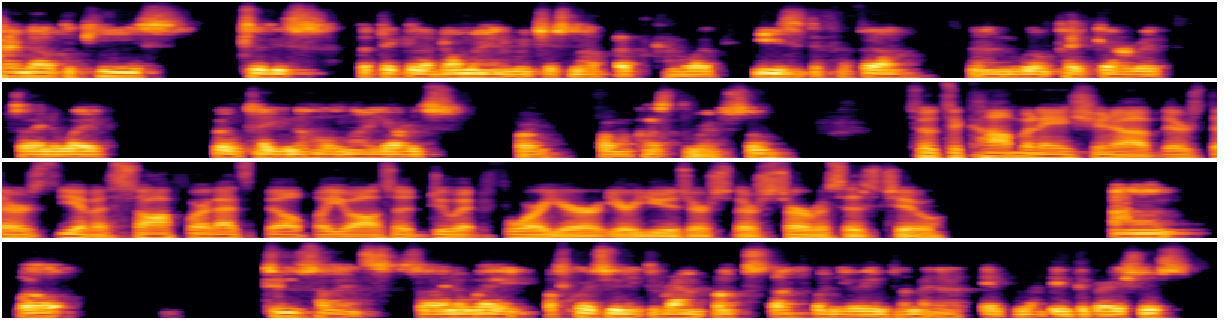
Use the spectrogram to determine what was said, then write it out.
hand out the keys to this particular domain, which is not that kind of like easy to fulfill, and we'll take care of it. So in a way, we'll take the whole nine yards from from our customers. So so it's a combination of there's there's you have a software that's built, but you also do it for your your users. So there's services too. Um, well, two sides. So in a way, of course, you need to ramp up stuff when you implement uh, implement integrations.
